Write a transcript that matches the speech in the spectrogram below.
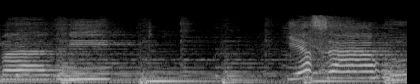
My feet. Yes, I would.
